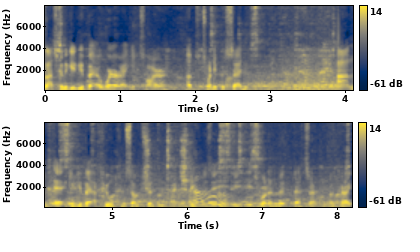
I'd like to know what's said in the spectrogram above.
That's going to give you better wear out your tyre, up to 20%, and it give you better fuel consumption because it, it, it's running a bit better. Okay.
